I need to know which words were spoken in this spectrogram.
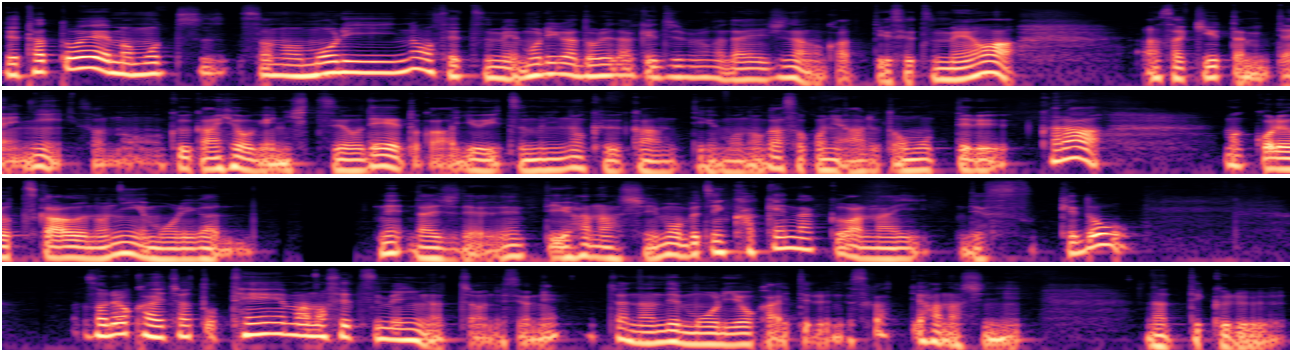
で例えば持つその森の説明森がどれだけ自分が大事なのかっていう説明はさっき言ったみたいにその空間表現に必要でとか唯一無二の空間っていうものがそこにあると思ってるから、まあ、これを使うのに森がね、大事だよねっていう話も別に書けなくはないですけど、それを書いちゃうとテーマの説明になっちゃうんですよね。じゃあなんで森を書いてるんですかっていう話になってくる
